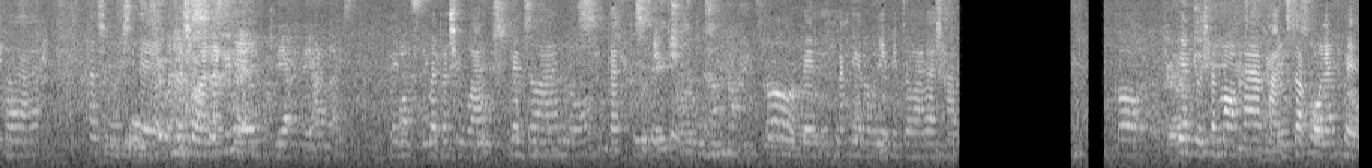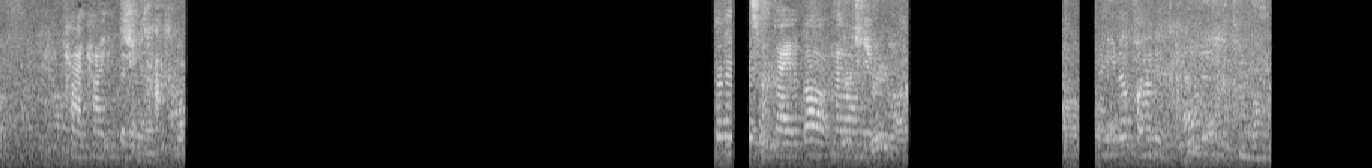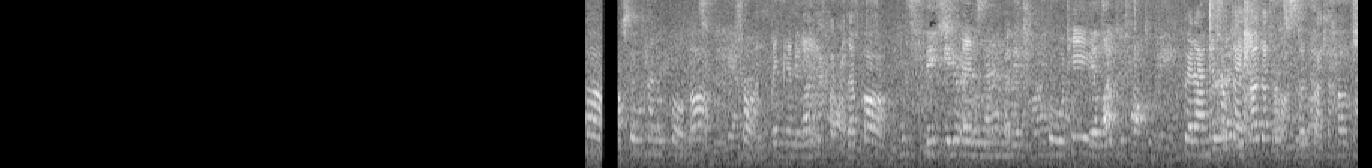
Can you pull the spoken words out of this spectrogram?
ちは。はじめして、私はなくて、 They are, they are nice. เป็น私はเบนจวานโนกัตคุเซเกะก็เป็นนักเรียนโรงเรียนเบนจวาราชา ก็เรียนอยู่ชั้นม .5 ค่ะ รู้จักโพแลนเฟดผ่านทางอินเทอร์เน็ตค่ะ ก็เลยสนใจแล้วก็มาลอง เรียนดูค่ะอันนี้เริ่มข้อที่หนึ่งก็ครูฮารุโกะก็สอนเป็นกันเองนะคะแล้วก็เป็นครูที่เวลาไม่เข้าใจก็จะสอนจนกว่าจะเข้าใจ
